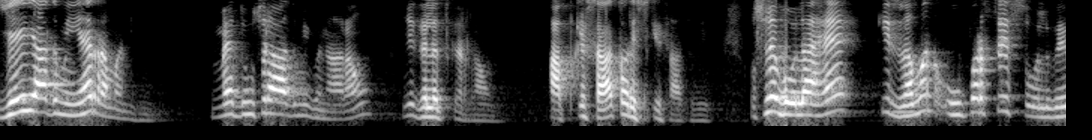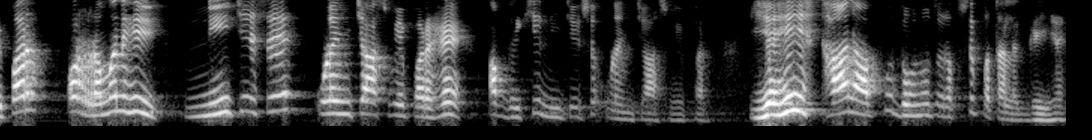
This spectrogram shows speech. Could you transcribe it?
यही आदमी है रमन ही। मैं दूसरा आदमी बना रहा हूँ, ये गलत कर रहा हूँ, आपके साथ और इसके साथ भी। उसने बोला है कि रमन ऊपर से सोलवे पर और रमन ही नीचे से उड़चासवे पर है। अब देखिए, नीचे से उड़चासवे पर। यही स्थान आपको दोनों तरफ़ से पता लग गई है।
